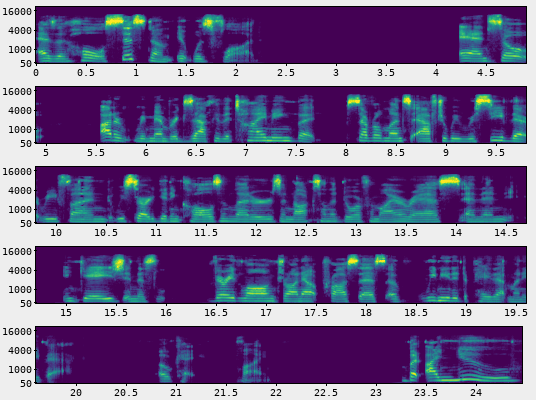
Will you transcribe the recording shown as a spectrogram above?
as a whole system, it was flawed. And so I don't remember exactly the timing, but several months after we received that refund, we started getting calls and letters and knocks on the door from IRS and then engaged in this very long, drawn out process of we needed to pay that money back okay, fine. But I knew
